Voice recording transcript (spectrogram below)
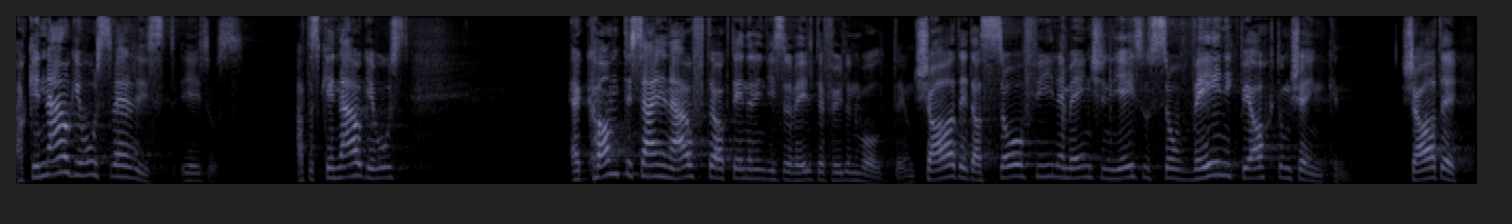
Er hat genau gewusst, wer er ist, Jesus. Er hat es genau gewusst. Er kannte seinen Auftrag, den er in dieser Welt erfüllen wollte. Und schade, dass so viele Menschen Jesus so wenig Beachtung schenken. Schade, dass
